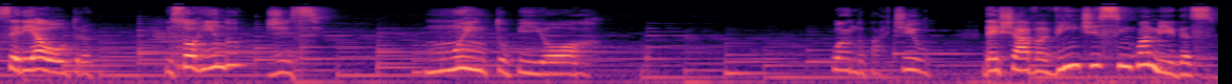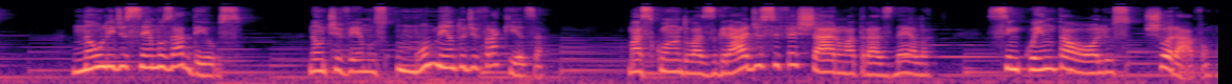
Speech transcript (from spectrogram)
seria outra. E sorrindo, disse: Muito pior. Quando partiu, deixava vinte e cinco amigas. Não lhe dissemos adeus. Não tivemos um momento de fraqueza. Mas quando as grades se fecharam atrás dela, cinquenta olhos choravam.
